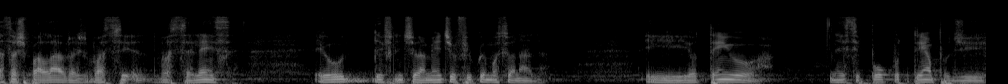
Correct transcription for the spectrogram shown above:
essas palavras Vossa, Excelência, eu definitivamente eu fico emocionado. E eu tenho, nesse pouco tempo de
